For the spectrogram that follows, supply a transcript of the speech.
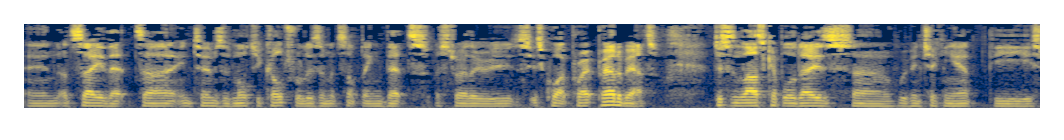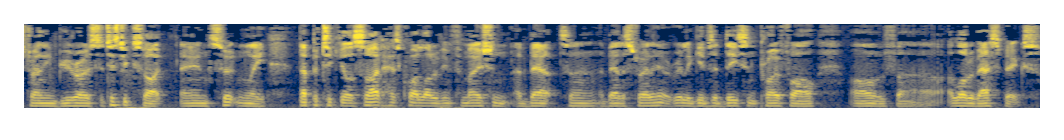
And I'd say that uh, in terms of multiculturalism, it's something that Australia is, is quite pr- proud about. Just in the last couple of days, uh, we've been checking out the Australian Bureau of Statistics site, and certainly that particular site has quite a lot of information about uh, about Australia. It really gives a decent profile of uh, a lot of aspects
